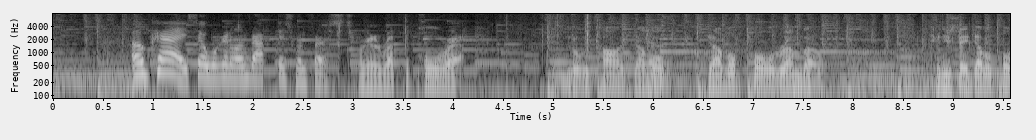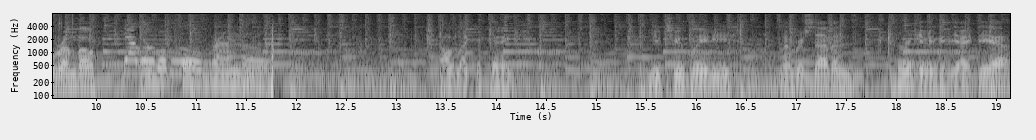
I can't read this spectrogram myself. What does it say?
Okay, so we're gonna unwrap this one first. We're gonna wrap the pull wrap. This is what we call a double double pull rumbo. Can you say double pull rumbo? Double pull rumbo. I would like to thank YouTube lady number seven for giving me the idea.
